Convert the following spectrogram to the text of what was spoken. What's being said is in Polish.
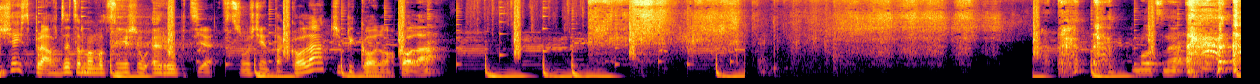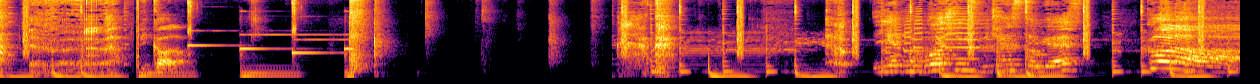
Dzisiaj sprawdzę, co ma mocniejszą erupcję. Wstrząśnięta cola czy piccolo? Kola. Mocne. Piccolo. I jednogłośnym zwycięzcą jest Kola!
